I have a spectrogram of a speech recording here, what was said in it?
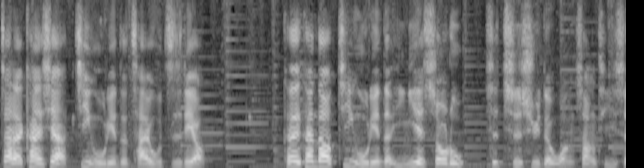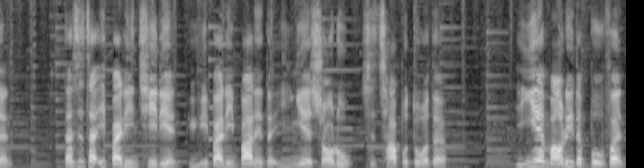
再来看一下近五年的财务资料，可以看到近五年的营业收入是持续的往上提升，但是在一百零七年与一百零八年的营业收入是差不多的。营业毛利的部分，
